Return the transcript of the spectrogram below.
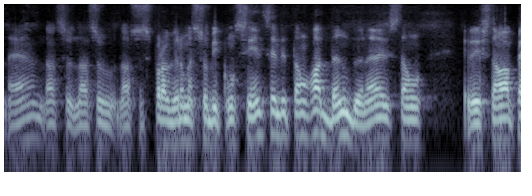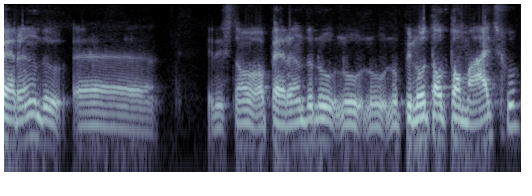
Né? Nosso, nosso, nossos programas subconscientes eles estão rodando, né? eles, estão, eles estão operando. É eles estão operando no, no, no piloto automático,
